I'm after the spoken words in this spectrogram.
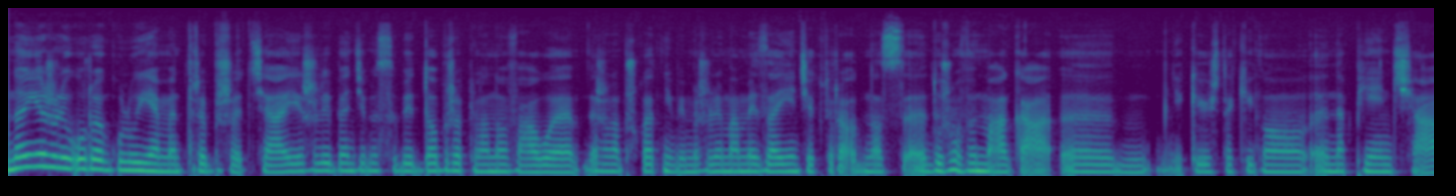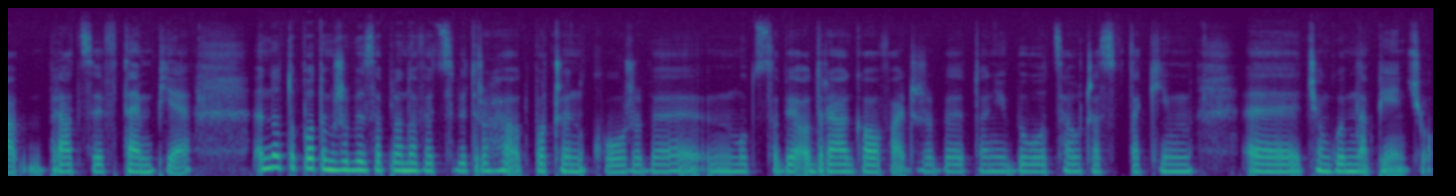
No i jeżeli uregulujemy tryb życia, jeżeli będziemy sobie dobrze planowały, że na przykład, nie wiem, jeżeli mamy zajęcie, które od nas dużo wymaga, jakiegoś takiego napięcia, pracy w tempie, no to potem, żeby zaplanować sobie trochę odpoczynku, żeby móc sobie odreagować, żeby to nie było cały czas w takim e, ciągłym napięciu.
